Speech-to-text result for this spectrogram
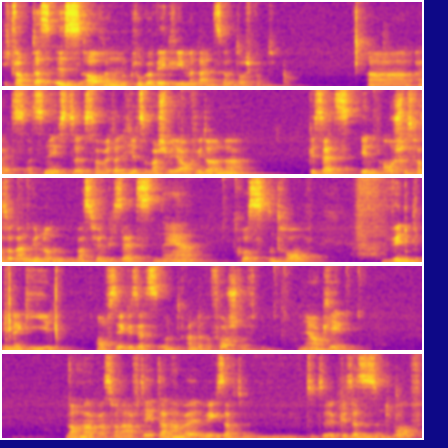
Ich glaube, das ist auch ein kluger Weg, wie man da insgesamt durchkommt. Äh, als, als nächstes haben wir dann hier zum Beispiel ja auch wieder ne, Gesetz in Ausschussfassung angenommen. Was für ein Gesetz? Naja, Kosten drauf. Windenergie, Aufsehgesetz und andere Vorschriften. Ja, okay. Nochmal was von AfD. Dann haben wir, wie gesagt, Gesetzesentwurf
